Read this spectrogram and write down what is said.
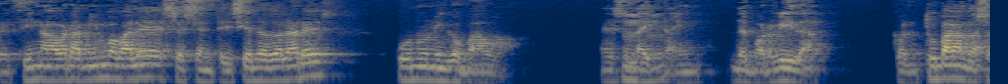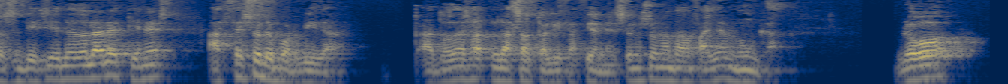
El theme ahora mismo vale 67 dólares, un único pago. Es uh -huh. lifetime, de por vida. Con, tú pagando 67 dólares tienes acceso de por vida a todas las actualizaciones. Eso no te va a fallar nunca. Luego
